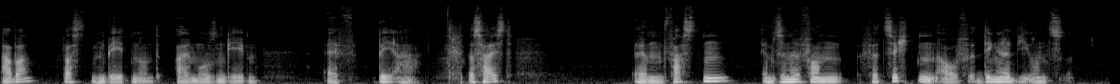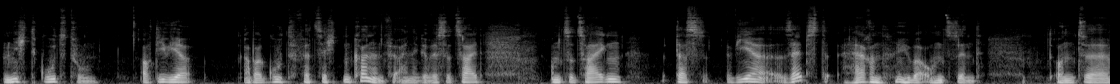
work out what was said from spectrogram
aber Fasten, Beten und Almosen geben FBA. Das heißt, ähm, Fasten im Sinne von Verzichten auf Dinge, die uns nicht gut tun, auf die wir aber gut verzichten können für eine gewisse Zeit, um zu zeigen, dass wir selbst Herren über uns sind und äh,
